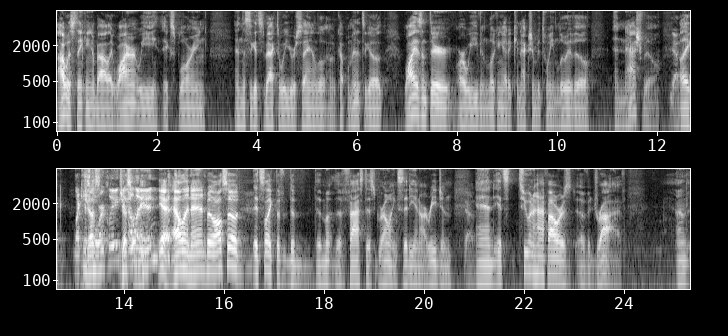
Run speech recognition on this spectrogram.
I was thinking about like, why aren't we exploring? And this gets back to what you were saying a little a couple minutes ago. Why isn't there? Are we even looking at a connection between Louisville and Nashville? Yeah. Like, like historically, just, L and N. Yeah, L and N, but also it's like the the the, the fastest growing city in our region, yeah. and it's two and a half hours of a drive. Um,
